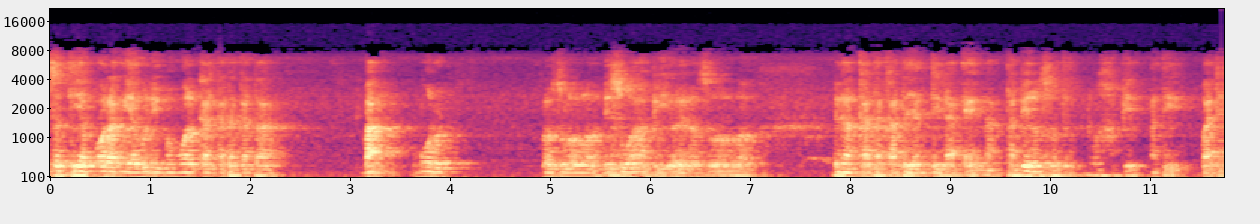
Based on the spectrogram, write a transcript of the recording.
setiap orang Yahudi mengeluarkan kata-kata bang mulut Rasulullah disuapi oleh Rasulullah dengan kata-kata yang tidak enak. Tapi Rasulullah wahabi nanti baca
